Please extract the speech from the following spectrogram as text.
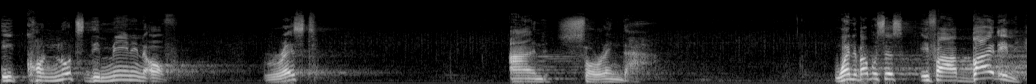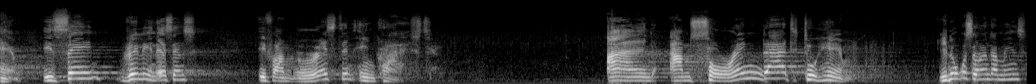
it connotes the meaning of rest and surrender. When the Bible says, if I abide in him, it's saying, really, in essence, if I'm resting in Christ and I'm surrendered to him. You know what surrender means?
